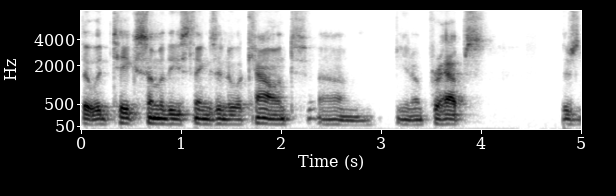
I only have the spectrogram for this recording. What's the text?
that would take some of these things into account. Um, you know, perhaps there's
